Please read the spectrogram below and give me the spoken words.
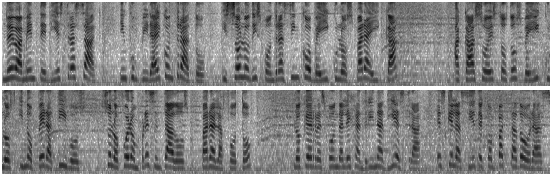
Nuevamente Diestra SAC incumplirá el contrato y solo dispondrá cinco vehículos para ICA. ¿Acaso estos dos vehículos inoperativos solo fueron presentados para la foto? Lo que responde Alejandrina Diestra es que las siete compactadoras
